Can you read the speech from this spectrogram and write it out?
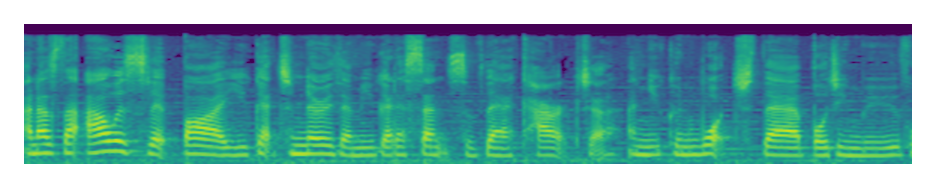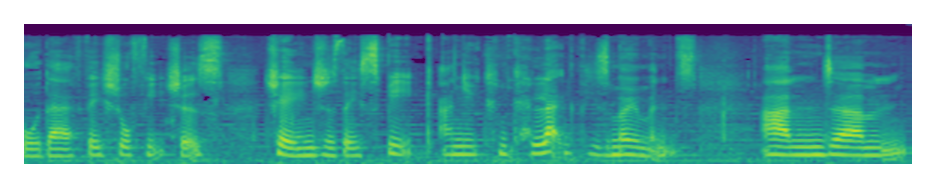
And as the hours slip by, you get to know them, you get a sense of their character, and you can watch their body move or their facial features change as they speak. And you can collect these moments. And um,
